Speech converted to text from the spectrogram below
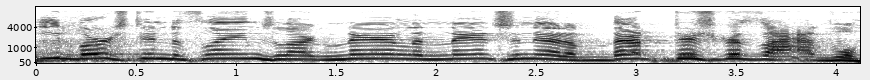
He burst into flames like Marilyn Manson at a Baptist revival.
